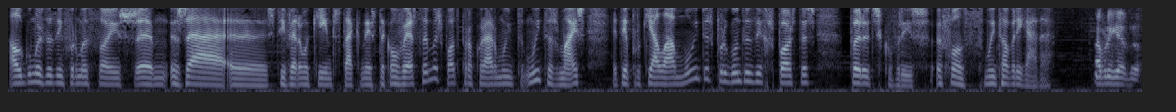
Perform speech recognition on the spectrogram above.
Algumas das informações hum, já uh, estiveram aqui em destaque nesta conversa, mas pode procurar muito, muitas mais, até porque há lá muitas perguntas e respostas para descobrir. Afonso, muito obrigada. Obrigado.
